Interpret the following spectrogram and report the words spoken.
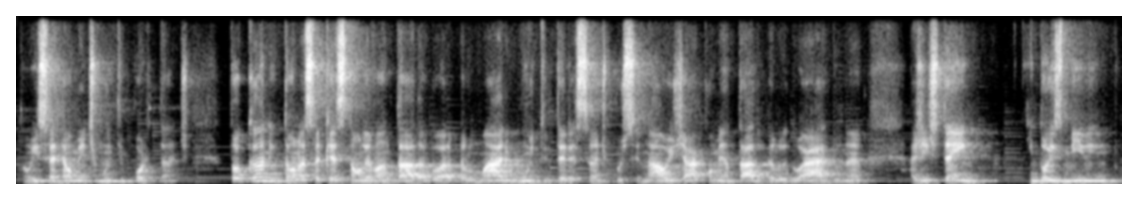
então isso é realmente muito importante. Tocando então nessa questão levantada agora pelo Mário, muito interessante por sinal e já comentado pelo Eduardo, né, a gente tem em 2000,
